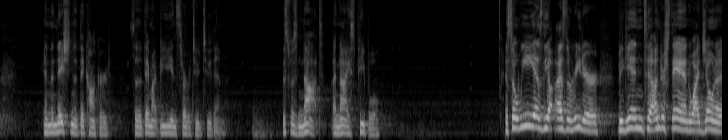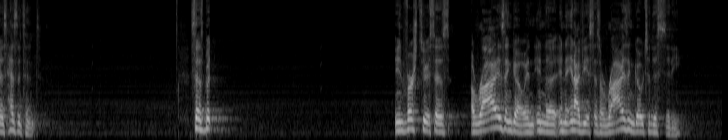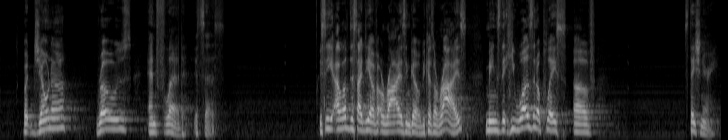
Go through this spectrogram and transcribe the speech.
in the nation that they conquered so that they might be in servitude to them. This was not a nice people. And so we, as the, as the reader, begin to understand why Jonah is hesitant. It says, but in verse 2, it says, Arise and go. In, in, the, in the NIV, it says, Arise and go to this city. But Jonah rose and fled, it says. You see, I love this idea of arise and go because arise means that he was in a place of stationary.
